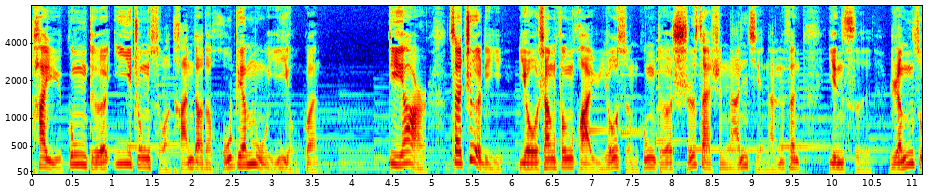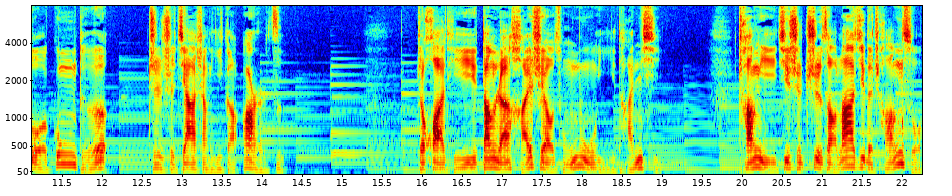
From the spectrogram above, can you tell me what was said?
它与功德一中所谈到的湖边木椅有关；第二，在这里有伤风化与有损功德实在是难解难分，因此仍作功德，只是加上一个“二”字。这话题当然还是要从木椅谈起。长椅既是制造垃圾的场所，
